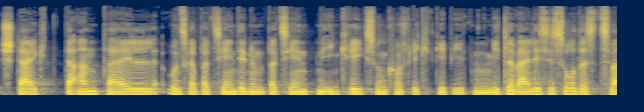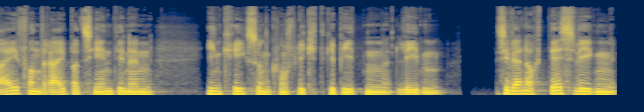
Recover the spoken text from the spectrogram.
steigt der Anteil unserer Patientinnen und Patienten in Kriegs- und Konfliktgebieten. Mittlerweile ist es so, dass zwei von drei Patientinnen in Kriegs- und Konfliktgebieten leben. Sie werden auch deswegen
